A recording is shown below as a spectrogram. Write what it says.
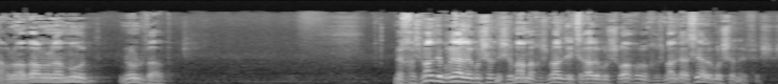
אנחנו עברנו לעמוד נ"ו. מחשמל דבריאה לראש הנשמה, מחשמל דיצירה לראש רוח ומחשמל דעשייה לראש הנפש.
